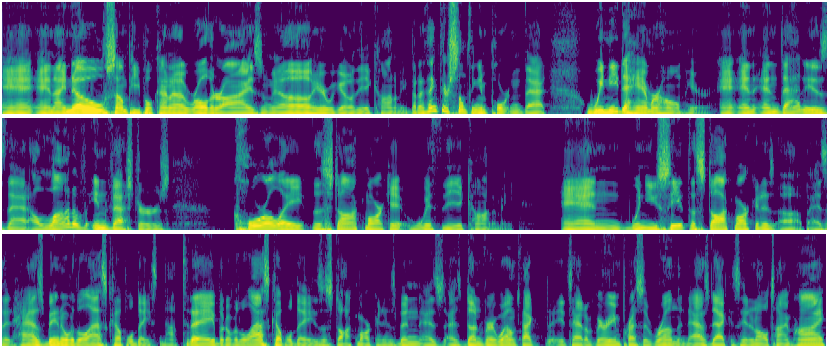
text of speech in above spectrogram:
And, and, I know some people kind of roll their eyes and oh, here we go, the economy. But I think there's something important that we need to hammer home here, and, and, and that is that a lot of investors correlate the stock market with the economy. And when you see that the stock market is up, as it has been over the last couple days, not today, but over the last couple days, the stock market has been has, has done very well. In fact, it's had a very impressive run. The Nasdaq has hit an all time high.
